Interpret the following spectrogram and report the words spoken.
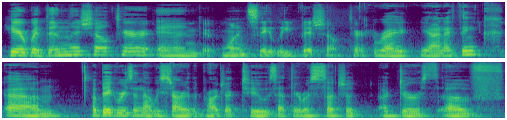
here within the shelter and once they leave the shelter. Right. Yeah. And I think um, a big reason that we started the project too is that there was such a, a dearth of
